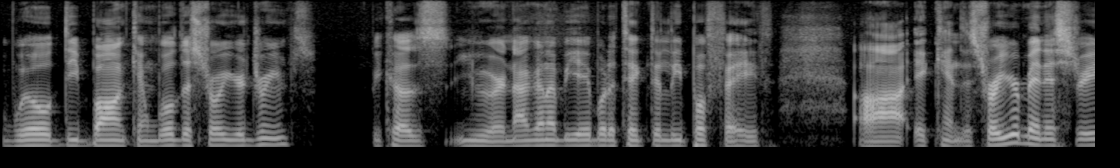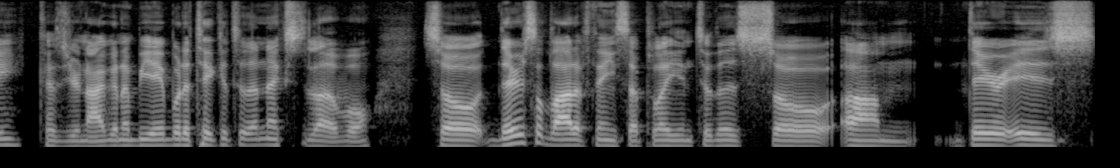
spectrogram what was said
will debunk and will destroy your dreams because you are not gonna be able to take the leap of faith. Uh, it can destroy your ministry because you're not going to be able to take it to the next level. So there's a lot of things that play into this. So um, there is,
